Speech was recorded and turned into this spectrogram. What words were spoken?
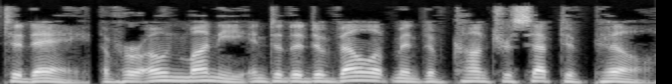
today of her own money into the development of contraceptive pill.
